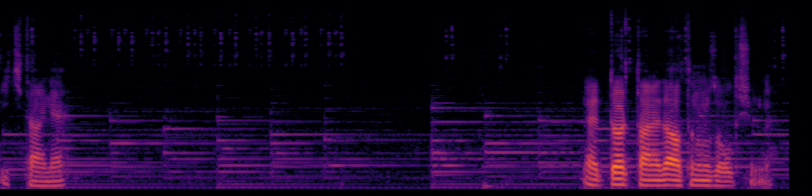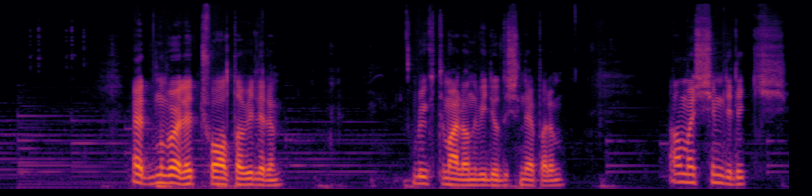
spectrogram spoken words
İki tane. Evet dört tane de altınımız oldu şimdi. Evet bunu böyle çoğaltabilirim. Büyük ihtimalle onu video dışında yaparım. Ama şimdilik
